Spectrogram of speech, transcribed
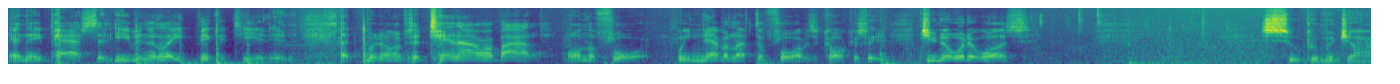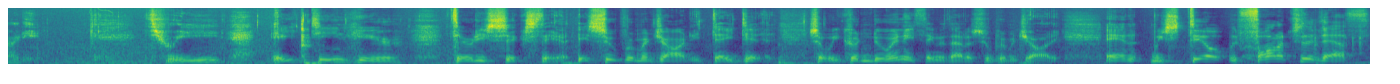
and they passed it. Even the late Vic Atiyeh did. That went on. It was a 10-hour battle on the floor. We never left the floor I was a caucus leader. Do you know what it was? Supermajority. 3, 18 here, 36 there. It's supermajority. They did it. So we couldn't do anything without a supermajority. And we still, we fought it to the death,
